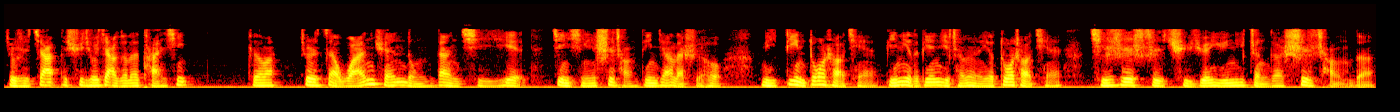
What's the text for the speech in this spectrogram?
就是价需求价格的弹性，知道吗？就是在完全垄断企业进行市场定价的时候，你定多少钱，比你的边际成本有多少钱，其实是取决于你整个市场的。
